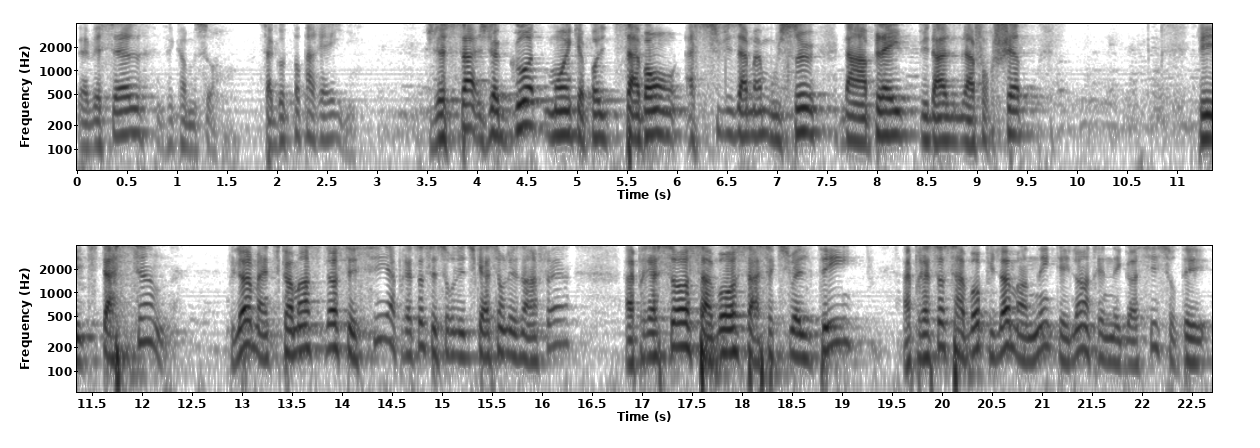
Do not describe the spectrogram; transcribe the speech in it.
La vaisselle, c'est comme ça. Ça goûte pas pareil. Je le, je le goûte, moi, qu'il n'y a pas de savon suffisamment mousseux dans la plate puis dans la fourchette. Puis tu t'astines. Puis là, ben, tu commences, là, c'est ci. Après ça, c'est sur l'éducation des enfants. Après ça, ça va la sexualité. Après ça, ça va. Puis là, à un moment donné, tu es là en train de négocier sur tes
